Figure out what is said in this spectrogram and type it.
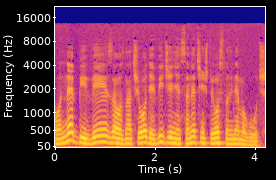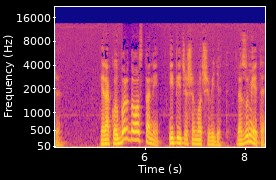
on ne bi vezao, znači ovdje viđenje sa nečim što je u osnovi nemoguće. Jer ako brdo ostani, i ti ćeš moći vidjeti. Razumijete?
